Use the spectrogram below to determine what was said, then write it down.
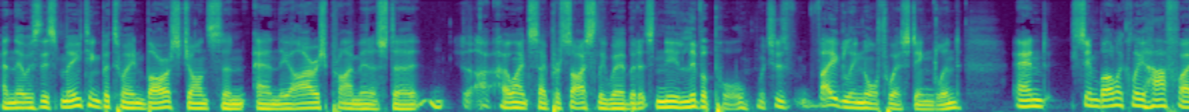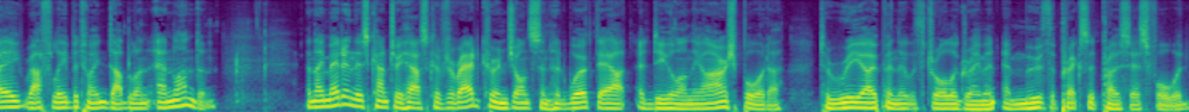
and there was this meeting between Boris Johnson and the Irish Prime Minister. I won't say precisely where, but it's near Liverpool, which is vaguely northwest England, and symbolically halfway, roughly, between Dublin and London. And they met in this country house because Varadkar and Johnson had worked out a deal on the Irish border to reopen the withdrawal agreement and move the Brexit process forward.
